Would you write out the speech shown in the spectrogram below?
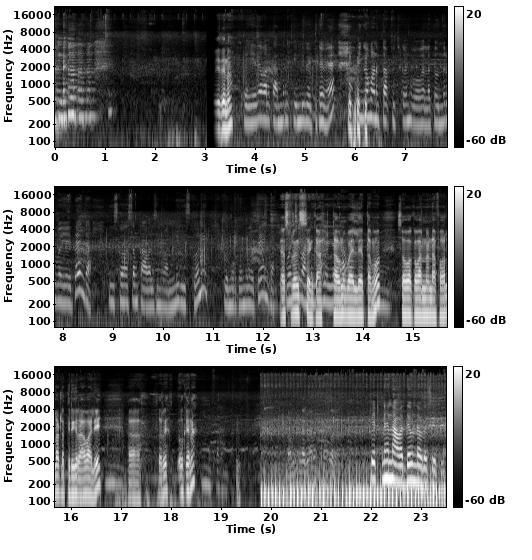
అంటారు. ఏదైనా? పోయేదే వాళ్ళకి అందరికి తిండి పెట్టేమే ఇంకా మనం తప్పించుకొని పోవాల. తొందర పోయి అయితే ఇంకా తీసుకొని వస్తాం కావాల్సినవన్నీ తీసుకొని తొందర తొందర అయితే ఇంకా ఎస్ ఫ్రెండ్స్ ఇంకా టౌన్ బయలుదేరుతాము. సో ఒక వన్ అండ్ హాఫ్ అవర్లో అట్లా తిరిగి రావాలి. సరే ఓకేనా? పెట్టుకునే నా వద్దే ఉండవులే చేతిలో.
